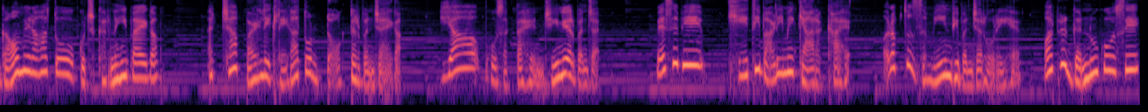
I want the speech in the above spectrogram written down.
गाँव में रहा तो कुछ कर नहीं पाएगा। अच्छा पढ़ लिख लेगा तो डॉक्टर बन जाएगा, या हो सकता है इंजीनियर बन जाए। वैसे भी खेती बाड़ी में क्या रखा है? और अब तो ज़मीन भी बंजर हो रही है। और फिर गन्नू को उसे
